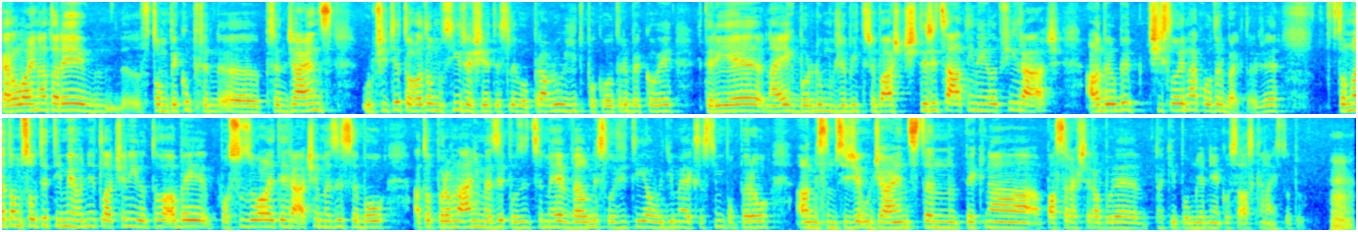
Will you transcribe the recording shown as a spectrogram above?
Carolina tady mm, v tom piku před, eh, před Giants určitě tohle to musí řešit, jestli opravdu jít po quarterbackovi, který je na jejich bordu může být třeba až 40. nejlepší hráč, ale byl by číslo jedna quarterback. Takže tomhle tom jsou ty týmy hodně tlačený do toho, aby posuzovali ty hráče mezi sebou a to porovnání mezi pozicemi je velmi složitý a uvidíme, jak se s tím poperou, ale myslím si, že u Giants ten pick na pass rushera bude taky poměrně jako sázka na jistotu. Hmm.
